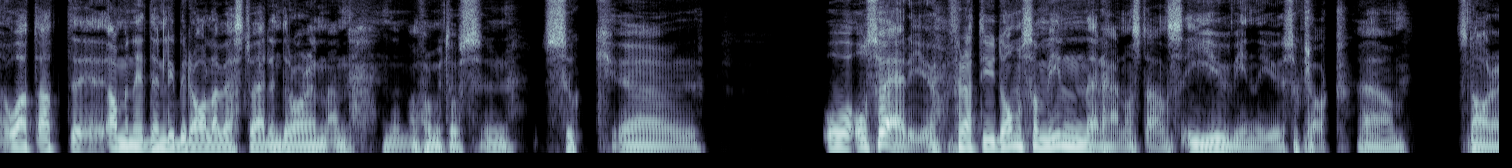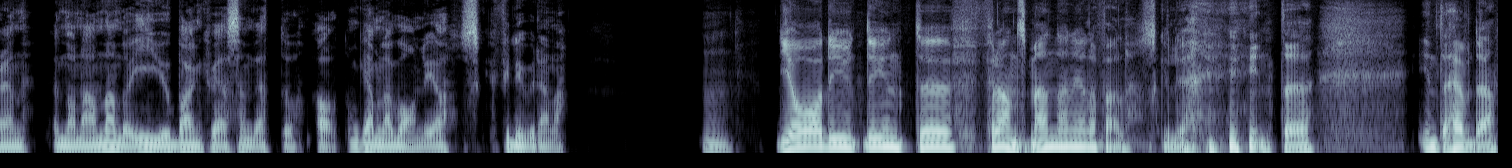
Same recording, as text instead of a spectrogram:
och att, att ja, men den liberala västvärlden drar en, en, någon form av suck. Uh, och, och, så är det ju, för att det är ju de som vinner här någonstans. EU vinner ju såklart, um, snarare än, än någon annan. Då. EU, bankväsendet och ja, de gamla vanliga filurerna. Mm. Ja, det är, ju, det är ju inte fransmännen i alla fall, skulle jag inte, inte hävda.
